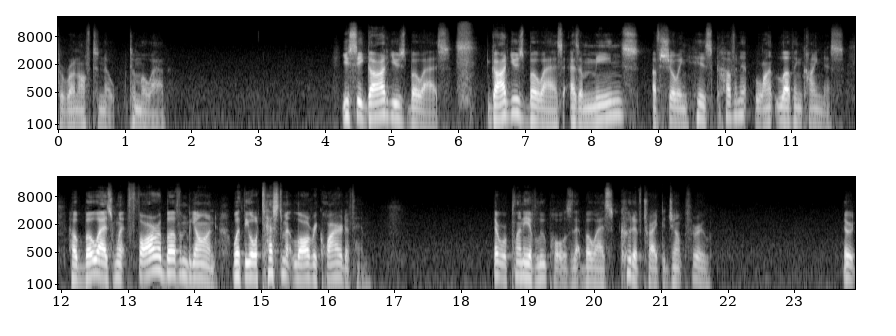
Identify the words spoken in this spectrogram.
to run off to, no, to Moab. You see, God used Boaz. God used Boaz as a means of showing his covenant loving kindness. How Boaz went far above and beyond what the Old Testament law required of him. There were plenty of loopholes that Boaz could have tried to jump through. There were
